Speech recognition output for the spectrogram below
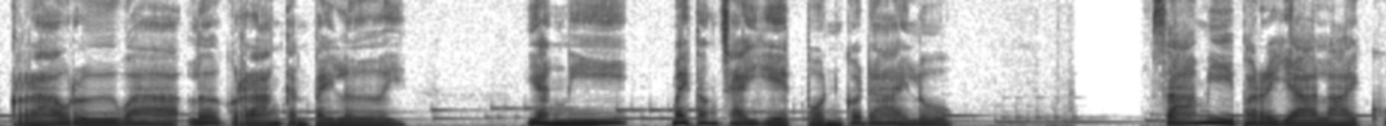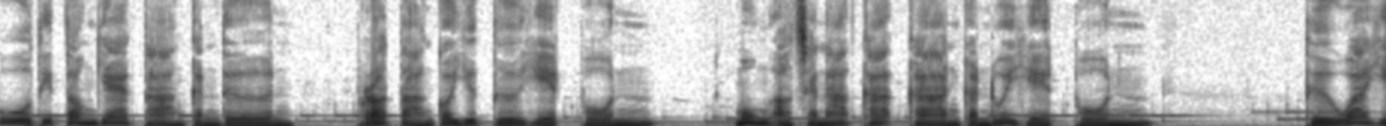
กร้าวหรือว่าเลิกร้างกันไปเลย อย่างนี้ไม่ต้องใช้เหตุผลก็ได้ลูก สามีภรรยาหลายคู่ที่ต้องแยกทางกันเดิน เพราะต่างก็ยึดถือเหตุผล มุ่งเอาชนะคะคานกันด้วยเหตุผล ถือว่าเห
